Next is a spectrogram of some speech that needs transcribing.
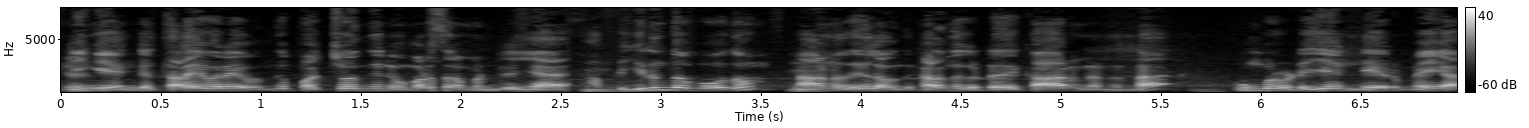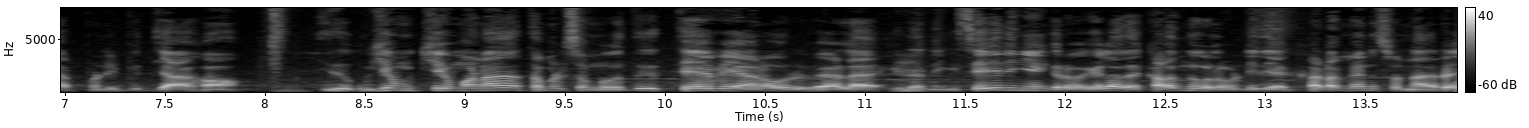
நீங்க எங்க தலைவரை வந்து பச்சோந்தின்னு விமர்சனம் பண்றீங்க அப்படி இருந்த போதும் நான் இதுல வந்து கலந்துகிட்டது காரணம் என்னன்னா உங்களுடைய நேர்மை அர்ப்பணிப்பு தியாகம். இது மிக முக்கியமான தமிழ் சமூகத்துக்கு தேவையான ஒரு வேலை. இதை நீங்க செய்றீங்கிற வகையில அதை கலந்து கொள்ள வேண்டியது என் கடமைன்னு சொன்னாரு.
